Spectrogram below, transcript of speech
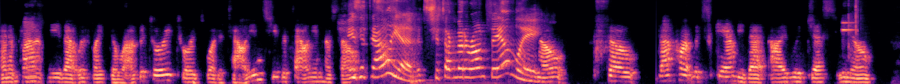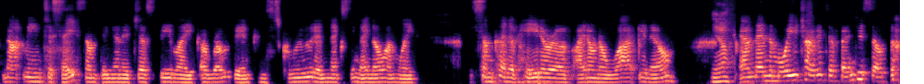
And apparently that was like derogatory towards what Italians? She's Italian herself. She's Italian. It's, she's talking about her own family. You know, so that part would scare me that I would just, you know, not mean to say something and it just be like a rubber band conscrewed. And next thing I know, I'm like some kind of hater of I don't know what, you know? Yeah. And then the more you try to defend yourself, the,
